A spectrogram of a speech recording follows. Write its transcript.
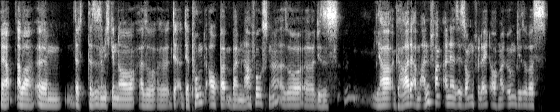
Ja, aber ähm, das, das ist nämlich genau, also äh, der, der Punkt auch beim, beim Nachwuchs, ne? Also äh, dieses, ja, gerade am Anfang einer Saison vielleicht auch mal irgendwie sowas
